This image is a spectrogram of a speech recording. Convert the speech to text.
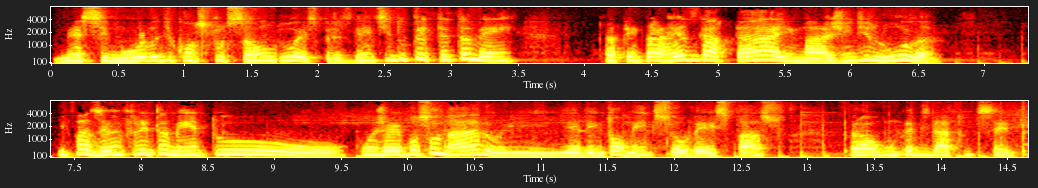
nesse muro de construção do ex-presidente e do PT também, para tentar resgatar a imagem de Lula e fazer um enfrentamento com Jair Bolsonaro e, e eventualmente, se houver espaço, para algum candidato de centro.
